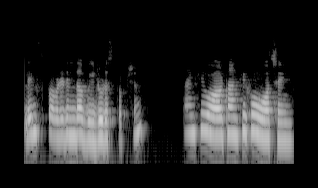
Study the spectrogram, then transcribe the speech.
Links provided in the video description. Thank you all. Thank you for watching.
